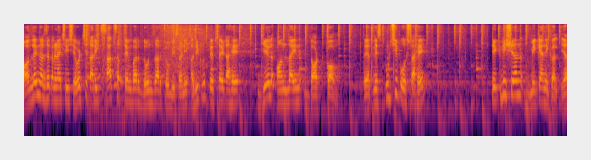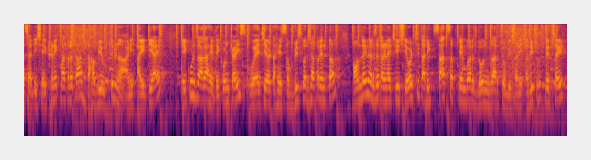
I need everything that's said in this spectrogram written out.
ऑनलाईन अर्ज करण्याची शेवटची तारीख सात सप्टेंबर दोन हजार चोवीस आणि अधिकृत वेबसाईट आहे गेल ऑनलाईन डॉट कॉम. तर यातलीच पुढची पोस्ट आहे टेक्निशियन मेकॅनिकल. यासाठी शैक्षणिक पात्रता दहावी उत्तीर्ण आणि आय टी आय. एकूण जागा आहेत एकोणचाळीस वयाची अट आहे सव्वीस वर्षापर्यंत. ऑनलाईन अर्ज करण्याची शेवटची तारीख सात सप्टेंबर दोन हजार चोवीस आणि अधिकृत वेबसाईट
